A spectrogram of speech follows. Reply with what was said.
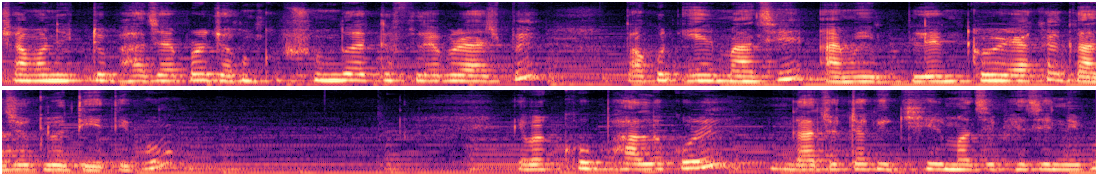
সামান্য একটু ভাজার পর যখন খুব সুন্দর একটা ফ্লেভার আসবে, তখন এর মাঝে আমি ব্লেন্ড করে রাখা গাজরগুলো দিয়ে দিব। এবার খুব ভালো করে গাজরটাকে ঘির মাঝে ভেজে নিব।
